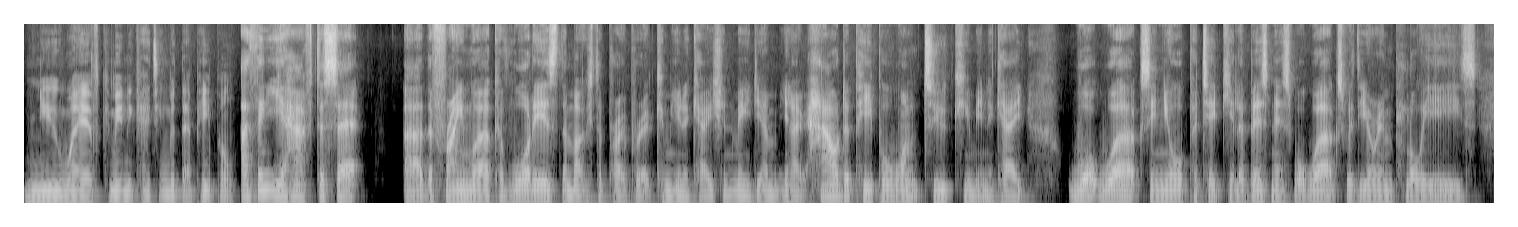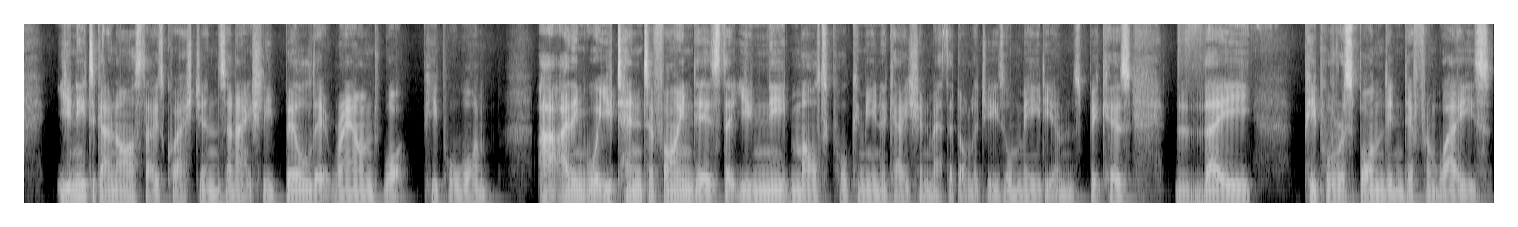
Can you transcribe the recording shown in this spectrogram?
new way of communicating with their people? I think you have to set uh, the framework of what is the most appropriate communication medium. You know, how do people want to communicate? What works in your particular business? What works with your employees? You need to go and ask those questions and actually build it around what people want. Uh, I think what you tend to find is that you need multiple communication methodologies or mediums because they people respond in different ways,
